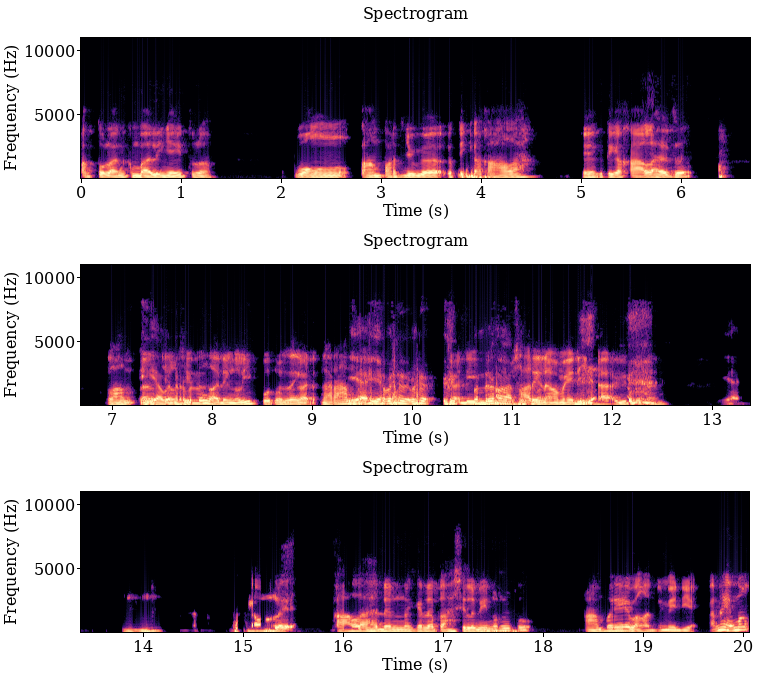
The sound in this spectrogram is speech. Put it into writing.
pantulan kembalinya itu loh. Wong Lampard juga ketika kalah, ya ketika kalah itu Lam, iya, eh, Chelsea itu nggak ada yang ngeliput, maksudnya nggak nggak ramai. Iya iya benar benar. Nggak di bener hari nama media gitu kan. Iya. Mm-hmm. Oleh kalah dan akhirnya dapat hasil minor itu ramai banget di media. Karena emang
